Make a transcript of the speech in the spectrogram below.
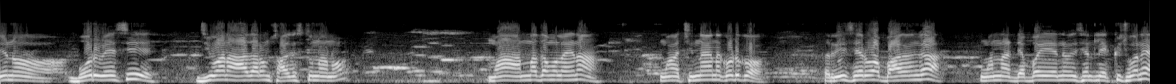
నేను బోరు వేసి జీవన ఆధారం సాగిస్తున్నాను. మా అన్నదమ్ములైన మా చిన్నాయన కొడుకు రీసేర్వ భాగంగా మొన్న డెబ్బై ఎనిమిది సెంట్లు ఎక్కించుకొని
